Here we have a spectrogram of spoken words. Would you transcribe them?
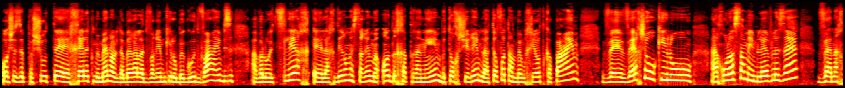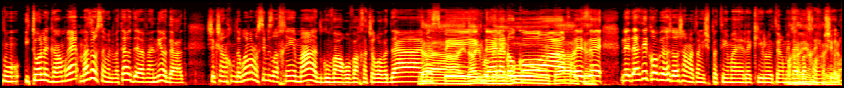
או שזה פשוט uh, חלק ממנו לדבר על הדברים כאילו בגוד וייבס, אבל הוא הצליח uh, להחדיר מסרים מאוד חתרניים בתוך שירים, לעטוף אותם במחיאות כפיים, ו- ואיכשהו כאילו, אנחנו לא שמים לב לזה, ואנחנו איתו לגמרי. מה זה לא שמים לב? אתה יודע ואני יודעת, שכשאנחנו מדברים על נושאים אזרחיים, מה התגובה הרווחת של רוב? די, מספיק, די לנו כוח, וזה. כן. לדעתי קובי עוד לא שמע את המשפטים האלה, כאילו, יותר מדי בחיים, שלו.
